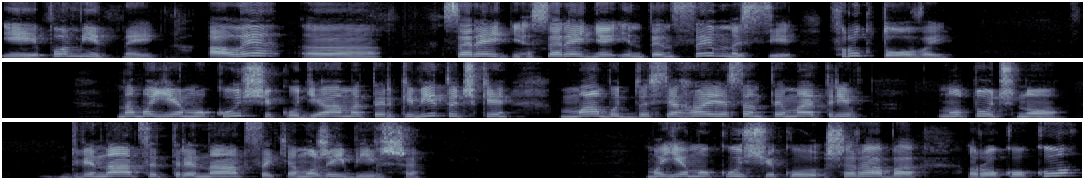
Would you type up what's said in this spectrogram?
і помітний, але е, середньої, середньої інтенсивності фруктовий. На моєму кущику діаметр квіточки, мабуть, досягає сантиметрів, ну точно 12-13, а може й більше. Моєму кущику шраба рококо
